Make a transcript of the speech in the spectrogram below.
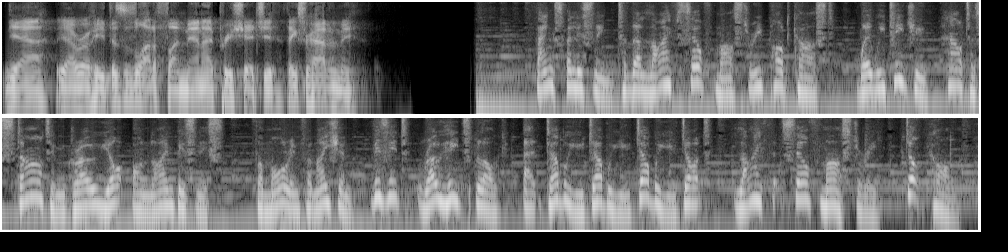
Yeah, yeah, Rohit, this is a lot of fun, man. I appreciate you. Thanks for having me. Thanks for listening to the Life Self Mastery podcast, where we teach you how to start and grow your online business. For more information, visit Rohit's blog at www.lifeselfmastery.com.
